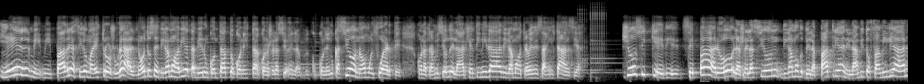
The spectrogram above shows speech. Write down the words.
y él, mi, padre, ha sido maestro rural, ¿no? Entonces, digamos, había también un contacto con esta, con la relación, con la educación, ¿no? Muy fuerte, con la transmisión de la argentinidad, digamos, a través de esas instancias. Yo sí que separo la relación, digamos, de la patria en el ámbito familiar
